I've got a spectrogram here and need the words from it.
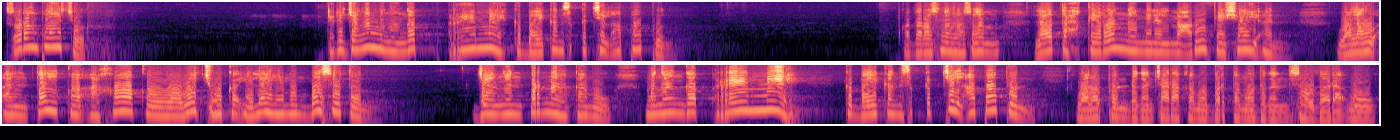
Seorang pelacur. Jadi jangan menganggap remeh kebaikan sekecil apa pun. Kata Rasulullah SAW, La tahqiranna minal ma'rufi syai'an, walau an talqa akhaka wa wajhuka ilaihi mumbasitun. Jangan pernah kamu menganggap remeh kebaikan sekecil apa pun, walaupun dengan cara kamu bertemu dengan saudaramu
